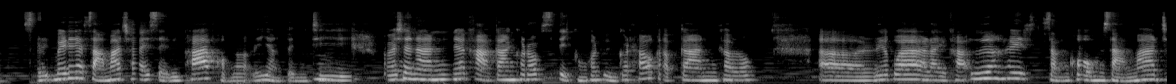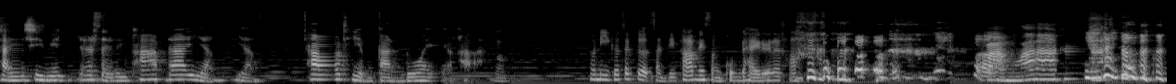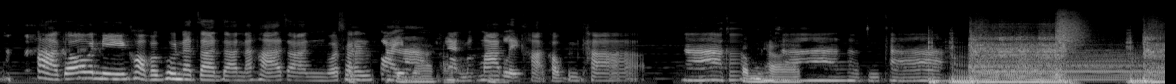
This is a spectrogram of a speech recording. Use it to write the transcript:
ไม่ได้สามารถใช้เสรีภาพของเราได้อย่างเต็มที่ เพราะฉะนั้นเนี่ยค่ะการเคารพสิทธิ์ของคนอื่นก็เท่ากับการเคารพ เเรียกว่าอะไรคะเอื้อให้สังคมสามารถใช้ชีวิตและเสรีภาพได้อย่างอย่างเท่าเทียมกันด้วยอะค่ะเท่านี้ก็จะเกิดสันติภาพในสังคมไทยด้วยนะคะฟังมากค่ะ ก็วันนี้ขอบพระคุณอาจารย์จันนะคะ อาจารย์วัชรชัยงานมาก ๆ เลยค่ะ ขอบคุณค่ะค่ะขอบคุณค่ะ สวัสดีค่ะ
